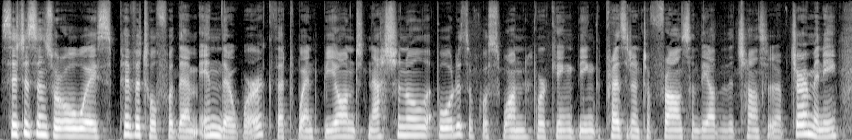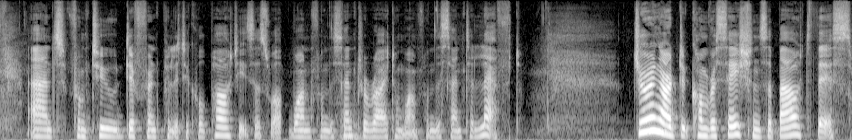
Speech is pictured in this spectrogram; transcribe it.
Citizens were always pivotal for them in their work that went beyond national borders, of course, one working being the president of France and the other the chancellor of Germany, and from two different political parties as well, one from the center right and one from the center left. During our conversations about this,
